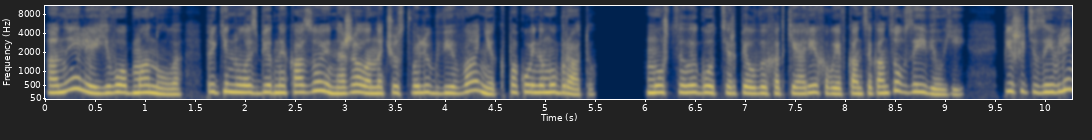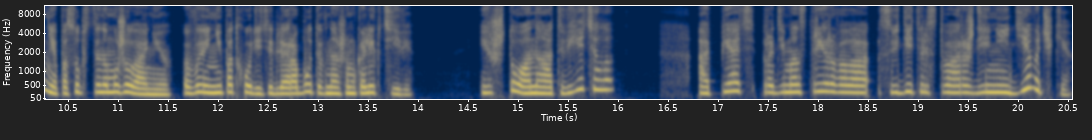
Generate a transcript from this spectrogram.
Анелия его обманула, прикинулась бедной козой и нажала на чувство любви Вани к покойному брату. Муж целый год терпел выходки Ореховой и в конце концов заявил ей, «Пишите заявление по собственному желанию, вы не подходите для работы в нашем коллективе». И что она ответила? Опять продемонстрировала свидетельство о рождении девочки,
